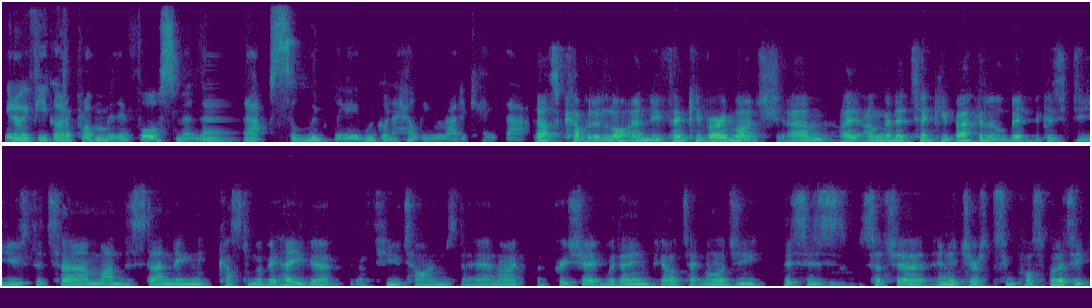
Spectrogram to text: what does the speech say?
You know, if you've got a problem with enforcement, then absolutely we're going to help you eradicate that. That's covered a lot, Andy. Thank you very much. Um, I, I'm going to take you back a little bit because you used the term understanding customer behavior a few times there, and I appreciate with ANPR technology, this is such a, an interesting possibility.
